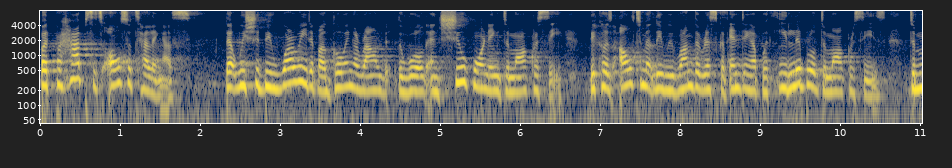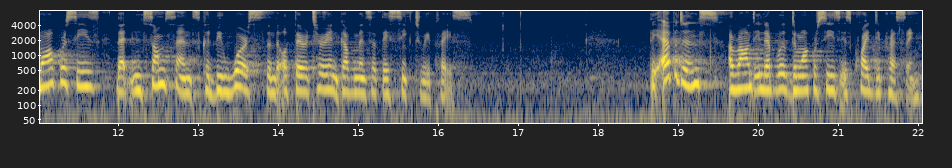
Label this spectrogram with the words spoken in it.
But perhaps it's also telling us that we should be worried about going around the world and shoehorning democracy because ultimately we run the risk of ending up with illiberal democracies, democracies that in some sense could be worse than the authoritarian governments that they seek to replace. The evidence around illiberal democracies is quite depressing.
